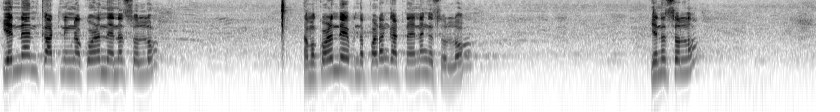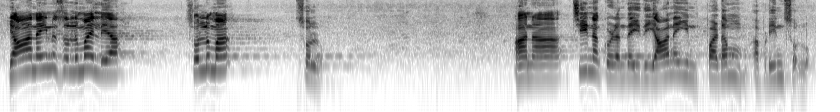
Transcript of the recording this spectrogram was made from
என்னன்னு காட்டினீங்கன்னா குழந்தை என்ன சொல்லும்? நம்ம குழந்தை இந்த படம் காட்டினா என்னங்க சொல்லும்? என்ன சொல்லும்? யானைன்னு சொல்லுமா இல்லையா? சொல்லுமா? சொல்லும். ஆனா சீன குழந்தை இது யானையின் படம் அப்படின்னு சொல்லும்.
